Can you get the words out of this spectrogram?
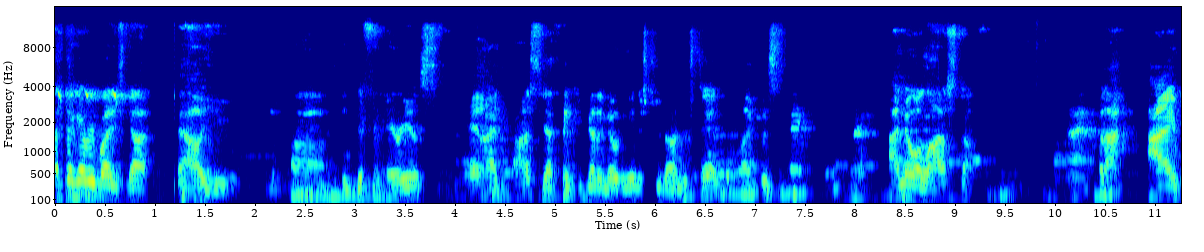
I think everybody's got value uh, in different areas. And I honestly, I think you've got to know the industry to understand it. Like, listen, I know a lot of stuff, but I, I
